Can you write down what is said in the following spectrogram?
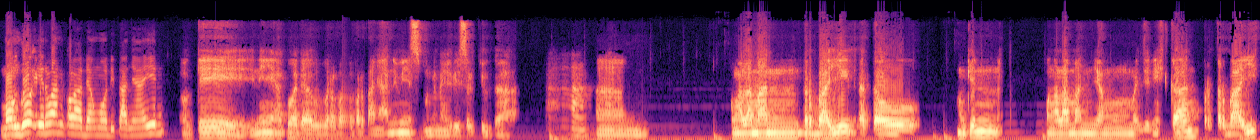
Monggo Irwan kalau ada yang mau ditanyain. Oke, ini aku ada beberapa pertanyaan nih Miss mengenai riset juga. Ah, Um, pengalaman terbaik atau mungkin pengalaman yang menjenihkan, terbaik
